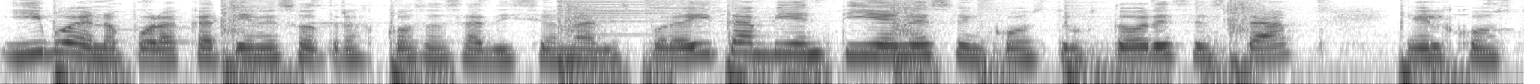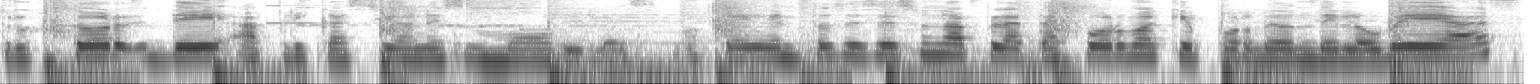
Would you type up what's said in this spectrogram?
Y bueno, por acá tienes otras cosas adicionales. Por ahí también tienes en constructores está el constructor de aplicaciones móviles. ¿ok? Entonces es una plataforma que por donde lo veas,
